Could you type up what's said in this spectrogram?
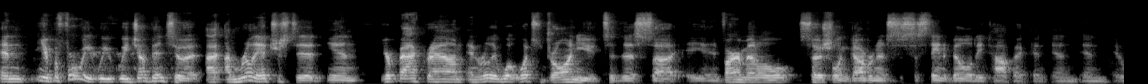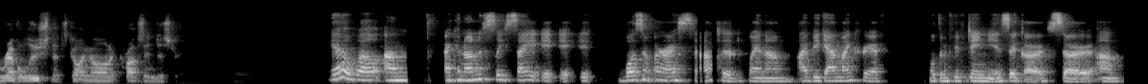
And you know, before we, we, we jump into it, I, am really interested in your background and really what, what's drawn you to this uh, environmental, social, and governance sustainability topic and, and, and, revolution that's going on across industry. Yeah, well, um, I can honestly say it, it, it, wasn't where I started when um, I began my career more than 15 years ago. So um,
